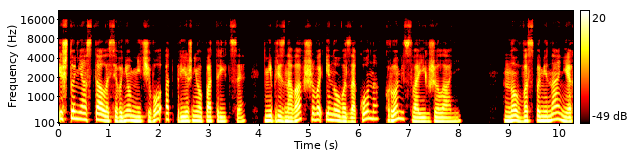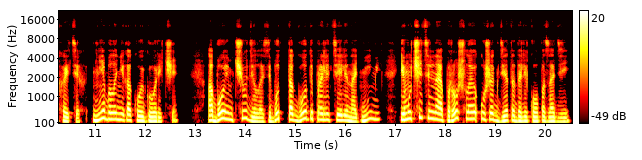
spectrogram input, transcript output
и что не осталось в нем ничего от прежнего Патриция, не признававшего иного закона, кроме своих желаний. Но в воспоминаниях этих не было никакой горечи. Обоим чудилось, будто годы пролетели над ними, и мучительное прошлое уже где-то далеко позади.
